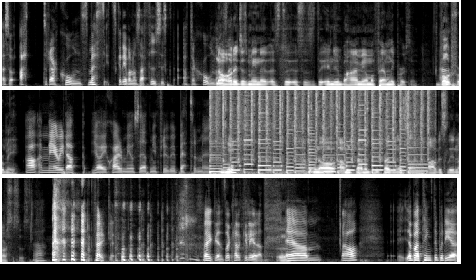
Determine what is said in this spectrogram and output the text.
alltså attraktionsmässigt? Ska det vara någon så här fysisk attraktion? no, alltså? they just mean that it's the this is the engine behind me. I'm a family person. Vote for me. Ja, I'm married up, jag är charmig och säger att min fru är bättre än mig. hmm You know, I'm trying to be president, so I'm obviously a narcissist. Ja. Verkligen. Verkligen, så kalkylerat. Uh, Ehm, ja, jag bara tänkte på det.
